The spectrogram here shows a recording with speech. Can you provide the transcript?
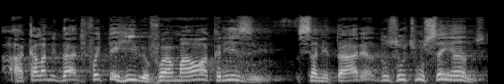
a calamidade foi terrível, foi a maior crise sanitária dos últimos 100 anos.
